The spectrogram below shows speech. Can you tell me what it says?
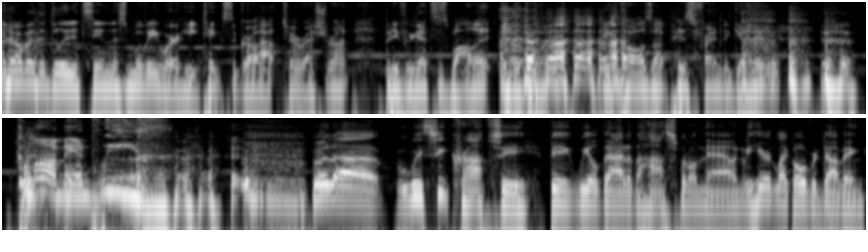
you know about the deleted scene in this movie where he takes the girl out to a restaurant, but he forgets his wallet in the door. he calls up his friend to get it. Come on, man, please. but uh, we see Cropsy being wheeled out of the hospital now, and we hear like overdubbing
